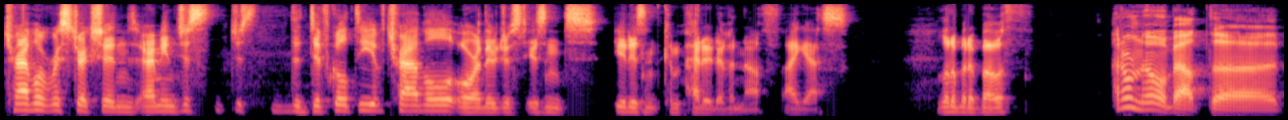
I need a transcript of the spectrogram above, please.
travel restrictions? I mean just just the difficulty of travel, or there just isn't it isn't competitive enough? I guess a little bit of both. I don't know about the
